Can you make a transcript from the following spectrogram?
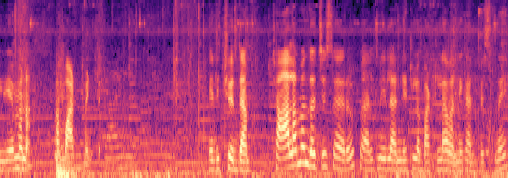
ఇదే మన అపార్ట్మెంట్ వెళ్ళి చూద్దాం. చాలామంది వచ్చేసారు బాల్కనీలు అన్నింటిలో బట్టలు అవన్నీ కనిపిస్తున్నాయి.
